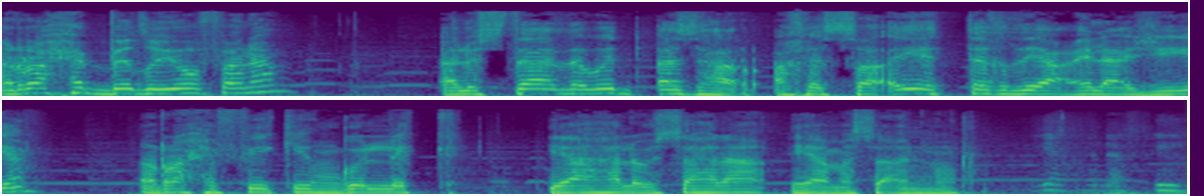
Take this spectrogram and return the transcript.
نرحب بضيوفنا. الأستاذة ود أزهر أخصائية تغذية علاجية. نرحب فيك ونقول لك يا هلا وسهلا يا مساء النور. يا هلا فيك.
